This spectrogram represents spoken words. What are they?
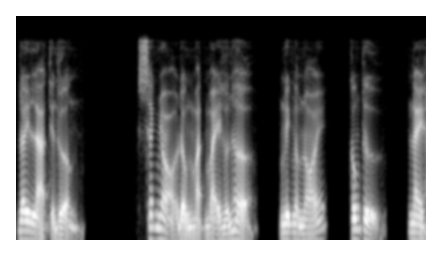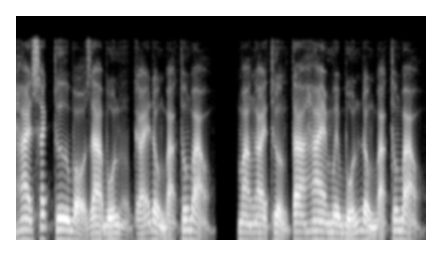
đây là tiền thưởng. Sách nhỏ đồng mặt mày hớn hở, nghịch ngầm nói, công tử, này hai sách thư bỏ ra bốn cái đồng bạc thông bảo, mà ngài thưởng ta hai mươi bốn đồng bạc thông bảo,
